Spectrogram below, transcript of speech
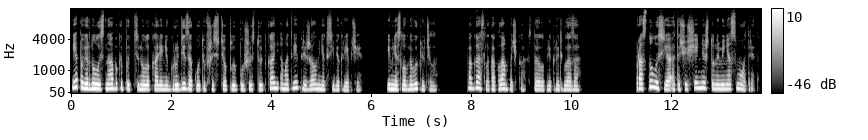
Я повернулась на бок и подтянула колени к груди, закутавшись в теплую пушистую ткань, а Матвей прижал меня к себе крепче. И меня словно выключило. Погасла, как лампочка, стоило прикрыть глаза. Проснулась я от ощущения, что на меня смотрят.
